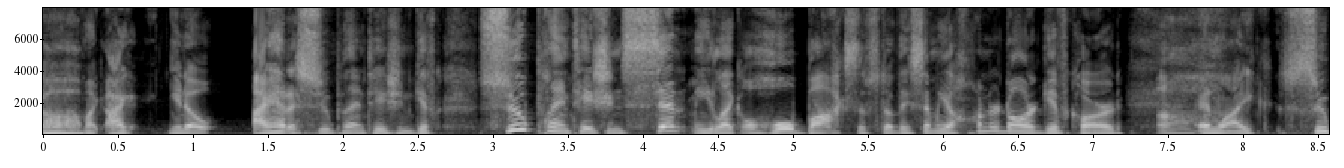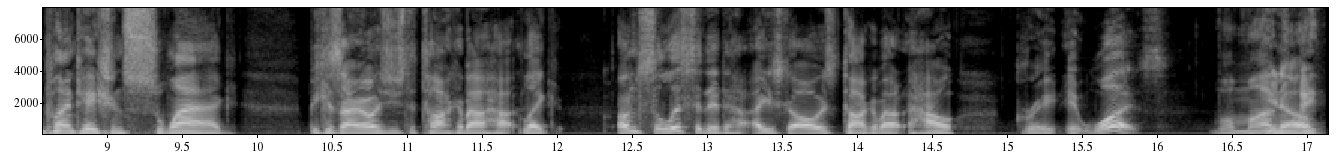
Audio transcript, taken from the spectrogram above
Oh my! I you know I had a Soup Plantation gift. Soup Plantation sent me like a whole box of stuff. They sent me a hundred dollar gift card and like Soup Plantation swag because I always used to talk about how like unsolicited. I used to always talk about how great it was. Well, Mug, You know? I,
